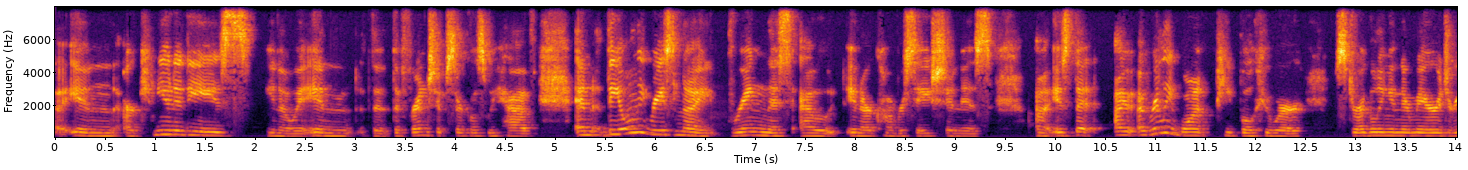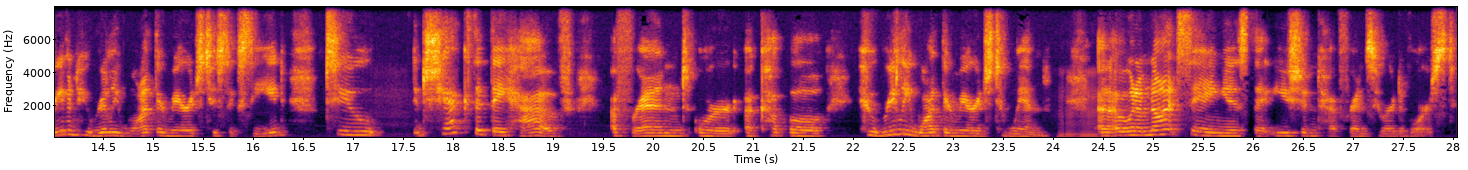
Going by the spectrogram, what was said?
uh, in our communities, you know, in the the friendship circles we have. And the only reason I bring this out in our conversation is uh, is that I, I really want people who are struggling in their marriage, or even who really want their marriage to succeed, to check that they have a friend or a couple who really want their marriage to win. Mm-hmm. Uh, what I'm not saying is that you shouldn't have friends who are divorced.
